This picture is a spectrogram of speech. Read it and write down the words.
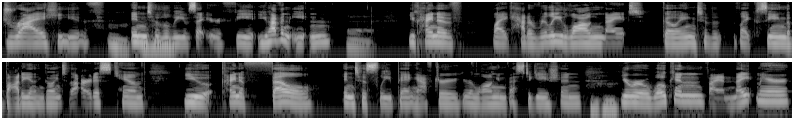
dry heave Mm, into the mhm, leaves at your feet. You haven't eaten. mm. You kind of like had a really long night going to the like seeing the body and then going to the artist camp. You kind of fell into sleeping after your long investigation. Mhm. You were awoken by a nightmare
